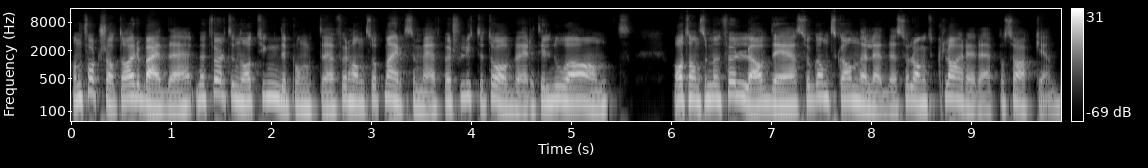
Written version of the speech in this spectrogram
Han fortsatte arbeidet, men følte nå at tyngdepunktet for hans oppmerksomhet var flyttet over til noe annet, og at han som en følge av det så ganske annerledes og langt klarere på saken.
